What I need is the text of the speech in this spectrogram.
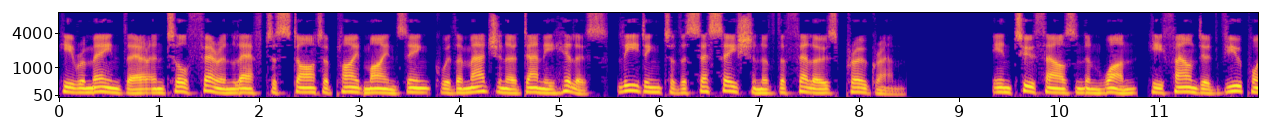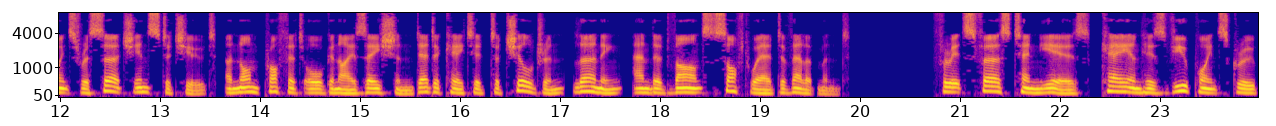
He remained there until Ferren left to start Applied Minds Inc. with Imagineer Danny Hillis, leading to the cessation of the Fellows program. In 2001, he founded Viewpoints Research Institute, a non-profit organization dedicated to children, learning, and advanced software development. For its first ten years, Kay and his Viewpoints group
